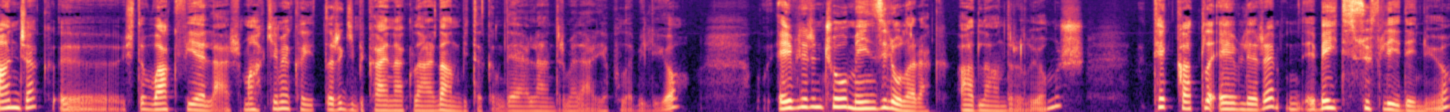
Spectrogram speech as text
Ancak e, işte vakfiyeler, mahkeme kayıtları gibi kaynaklardan bir takım değerlendirmeler yapılabiliyor. Evlerin çoğu menzil olarak adlandırılıyormuş. Tek katlı evlere e, beyti süfli deniyor.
